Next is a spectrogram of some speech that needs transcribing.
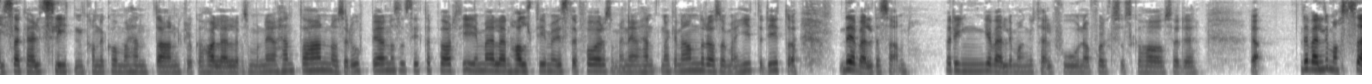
Isak er helt sliten, kan du komme og hente han klokka halv elleve? Så må man ned og hente han, og så er det opp igjen, og så sitter et par timer eller en halvtime hvis det får, så må jeg ned og hente noen andre, og så må jeg hit og dit. Og det er veldig sånn. Ringer veldig mange telefoner, folk som skal ha, og så er det Ja. Det er veldig masse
